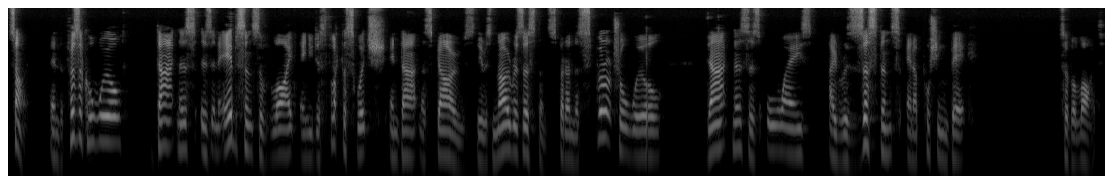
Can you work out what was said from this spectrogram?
So, in the physical world, darkness is an absence of light, and you just flick the switch and darkness goes. There is no resistance. But in the spiritual world, darkness is always a resistance and a pushing back to the light.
